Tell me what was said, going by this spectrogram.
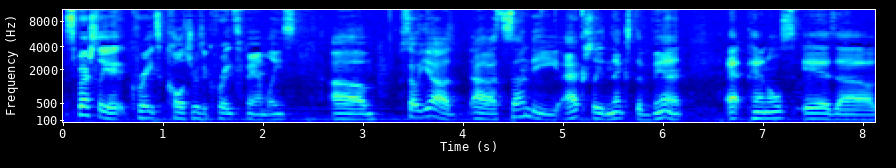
especially it creates cultures, it creates families. Um, so yeah, uh, Sunday actually next event at Panels is uh,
